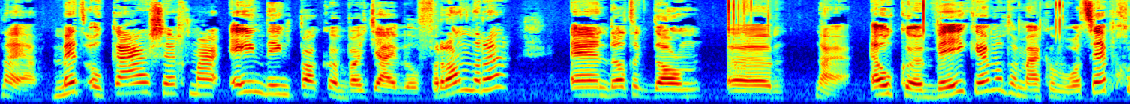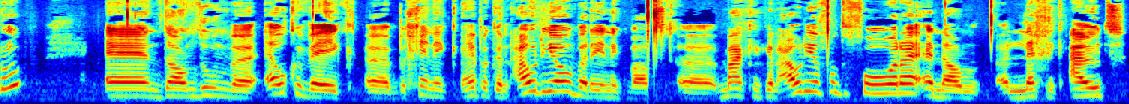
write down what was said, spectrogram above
nou ja, met elkaar zeg maar één ding pakken wat jij wil veranderen. En dat ik dan uh, nou ja, elke week, hè, want dan maken we een WhatsApp groep. En dan doen we elke week uh, begin ik, heb ik een audio waarin ik wat uh, maak ik een audio van tevoren. En dan leg ik uit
